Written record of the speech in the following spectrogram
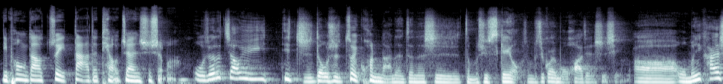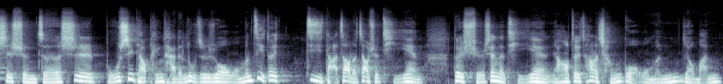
你碰到最大的挑战是什么？我觉得教育一一直都是最困难的，真的是怎么去 scale，怎么去规模化这件事情啊。我们一开始选择是不是一条平台的路，就是说我们自己对。自己打造的教学体验，对学生的体验，然后对他的成果，我们有蛮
